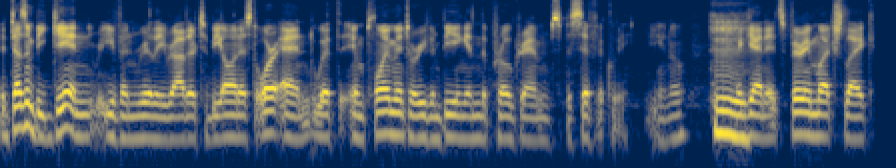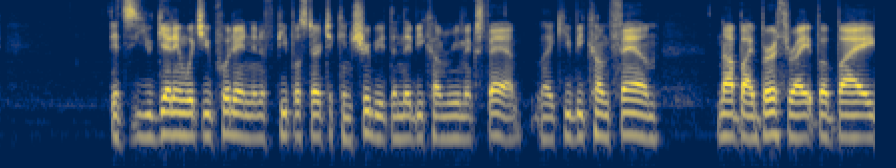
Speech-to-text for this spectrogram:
It doesn't begin even really, rather, to be honest, or end with employment or even being in the program specifically. You know, again, it's very much like it's you get in what you put in, and if people start to contribute, then they become Remix fam. Like you become fam, not by birthright, but by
